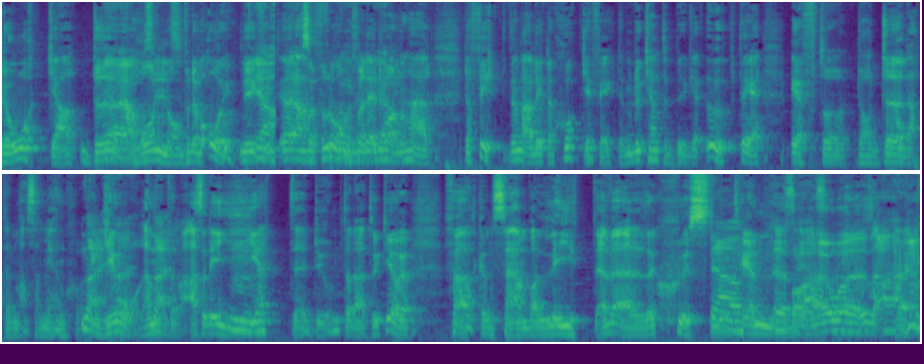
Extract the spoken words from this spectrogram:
råkar döda Ja, precis. honom. För det var oj, nu gick Ja, ja, alltså för långt. För det, det var den här, där fick den där lite chockeffekten. Men du kan inte bygga upp det efter du har dödat en massa människor. Nej, det går nej, inte. nej. Va? Alltså det är jättedumt. Det där tyckte jag Falcon Sam var lite väl schysst Ja, mot henne. precis. Bara, "Oh, så här,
